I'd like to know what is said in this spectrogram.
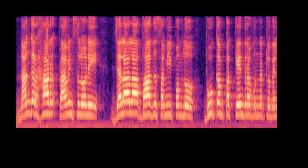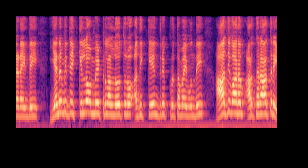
నంగర్హార్ ప్రావిన్స్లోని జలాలాబాద్ సమీపంలో భూకంప కేంద్రం ఉన్నట్లు వెల్లడైంది. ఎనిమిది కిలోమీటర్ల లోతులో అది కేంద్రీకృతమై ఉంది. ఆదివారం అర్ధరాత్రి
